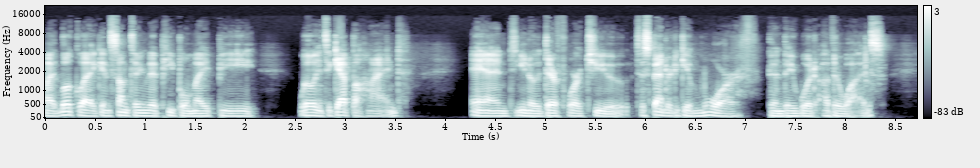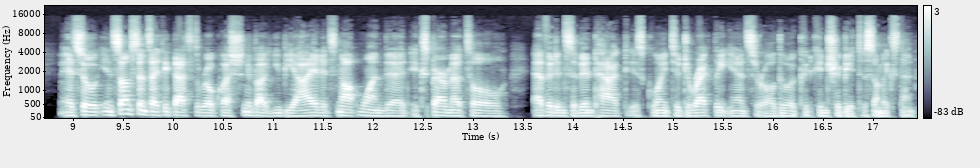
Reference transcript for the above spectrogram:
might look like and something that people might be willing to get behind and you know therefore to to spend or to give more than they would otherwise. And so in some sense i think that's the real question about ubi and it's not one that experimental evidence of impact is going to directly answer although it could contribute to some extent.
